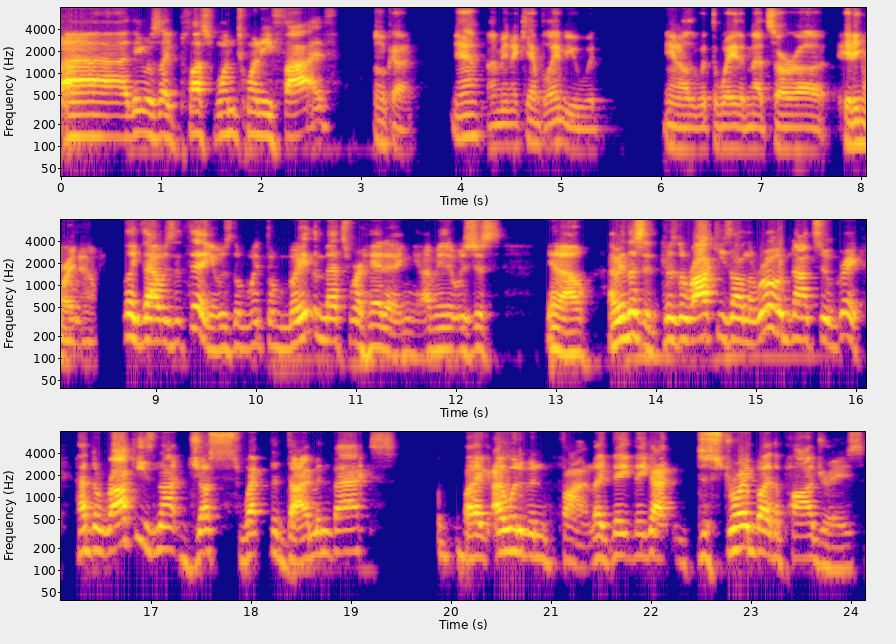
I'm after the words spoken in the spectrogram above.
Uh, I think it was like plus one twenty five. Okay. Yeah, I mean, I can't blame you with you know with the way the Mets are uh, hitting right now. Like that was the thing. It was the with the way the Mets were hitting. I mean, it was just You know, I mean, listen, because the Rockies on the road not so great. Had the Rockies not just swept the Diamondbacks, like I would have been fine. Like they they got destroyed by the Padres,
